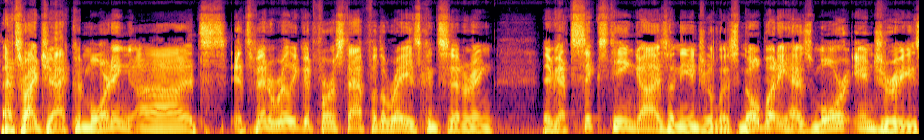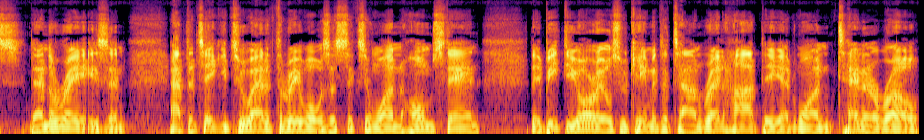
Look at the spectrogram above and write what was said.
That's right, Jack. Good morning. Uh, it's it's been a really good first half for the Rays, considering they've got 16 guys on the injured list. Nobody has more injuries than the Rays, and after taking two out of three, what was a six and one homestand, they beat the Orioles, who came into town red hot. They had won 10 in a row.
